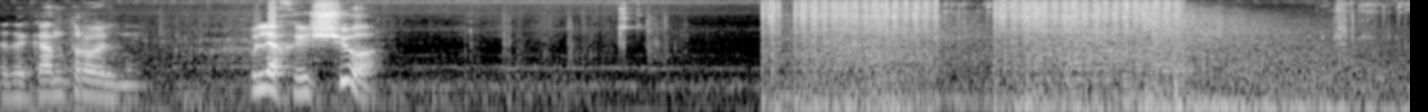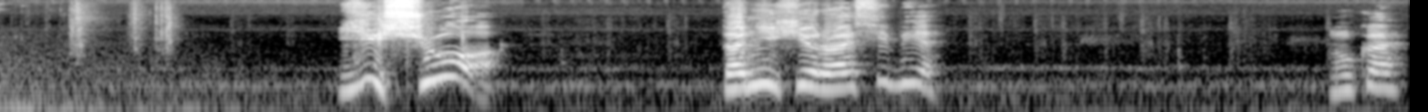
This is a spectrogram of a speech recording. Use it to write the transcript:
Это контрольный. Бляха, еще! Еще! Да нихера себе! Ну-ка.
